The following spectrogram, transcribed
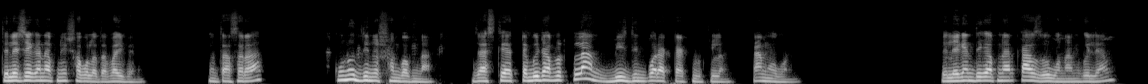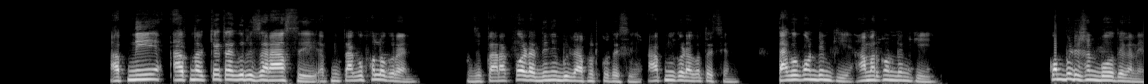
তাহলে সেখানে আপনি সফলতা পাইবেন। তাছাড়া কোনো দিনও সম্ভব না। আজকে একটা ভিডিও আপলোড করলাম, বিশ দিন পর একটা আপলোড করলাম, কাম হব না। তাহলে এখান থেকে আপনার কাজ হব না, আমি কইলাম। আপনি, আপনার ক্যাটাগরি যারা আছে, আপনি তাকে ফলো করেন। যে তারা কয়টা দিনে ভিডিও আপলোড করতেছে, আপনি কয়টা করতেছেন? তাকে কন্টেন্ট কি? আমার কন্টেন্ট কি? কম্পিটিশন বহুত এখানে।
